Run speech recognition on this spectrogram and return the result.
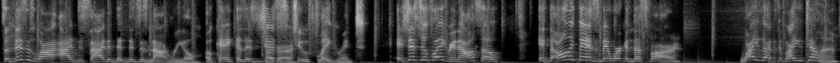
So this is why I decided that this is not real. Okay. Because it's just Okay. too flagrant. It's just too flagrant. And also, if the OnlyFans has been working thus far, why you got why you telling him?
